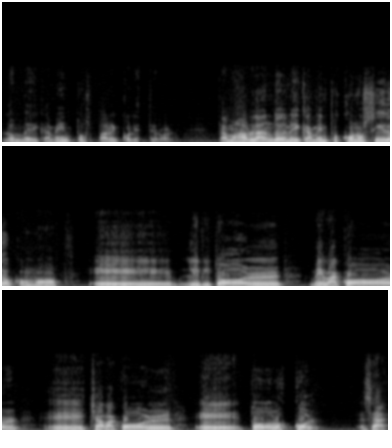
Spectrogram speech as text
los medicamentos para el colesterol. Estamos hablando de medicamentos conocidos como eh, Lipitor, Mevacor, eh, Chavacol, eh, todos los col. O sea,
